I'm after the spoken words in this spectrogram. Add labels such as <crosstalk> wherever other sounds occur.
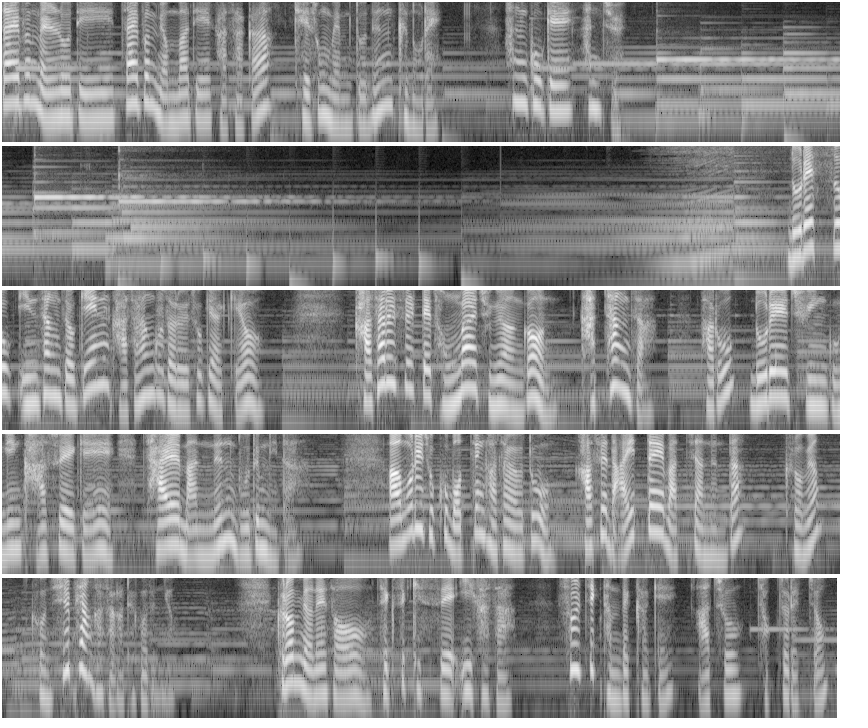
짧은 멜로디, 짧은 몇 마디의 가사가 계속 맴도는 그 노래. 한 곡에 한 줄. 노래 속 인상적인 가사 한 구절을 소개할게요. 가사를 쓸 때 정말 중요한 건 가창자, 바로 노래의 주인공인 가수에게 잘 맞는 무드입니다. 아무리 좋고 멋진 가사여도 가수의 나이대에 맞지 않는다? 그러면 그건 실패한 가사가 되거든요. 그런 면에서 잭스키스의 이 가사, 솔직 담백하게 아주 적절했죠.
